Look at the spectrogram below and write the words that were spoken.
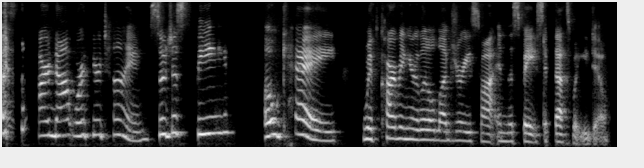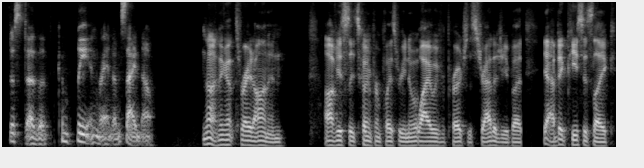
are not worth your time. So just be okay with carving your little luxury spot in the space if that's what you do. Just as a complete and random side note. No, I think that's right on. And obviously, it's coming from a place where you know why we've approached the strategy. But yeah, a big piece is like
